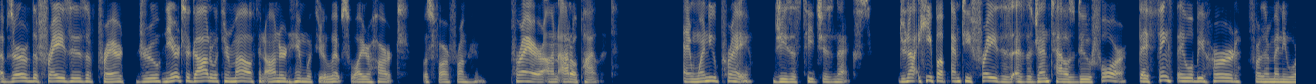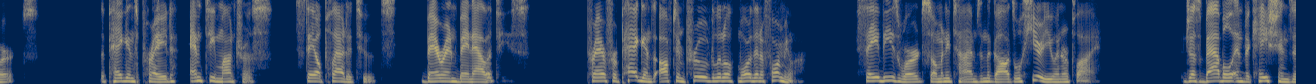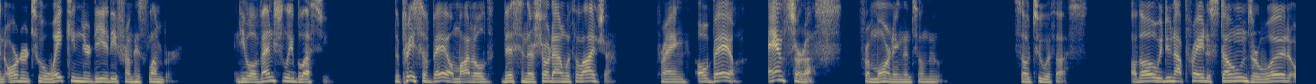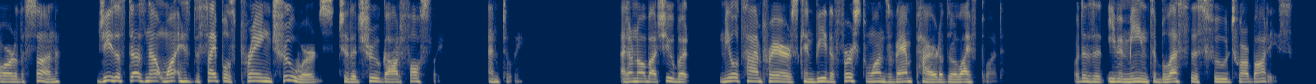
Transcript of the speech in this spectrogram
Observe the phrases of prayer, drew near to God with your mouth, and honored Him with your lips while your heart was far from Him. Prayer on autopilot. And when you pray, Jesus teaches next. Do not heap up empty phrases as the Gentiles do, for they think they will be heard for their many words. The pagans prayed empty mantras, stale platitudes, barren banalities. Prayer for pagans often proved little more than a formula. Say these words so many times, and the gods will hear you and reply. Just babble invocations in order to awaken your deity from his slumber, and he will eventually bless you. The priests of Baal modeled this in their showdown with Elijah, praying, O Baal, answer us from morning until noon. So too with us. Although we do not pray to stones or wood or the sun, Jesus does not want his disciples praying true words to the true God falsely, emptily. I don't know about you, but mealtime prayers can be the first ones vampired of their lifeblood. What does it even mean to bless this food to our bodies?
